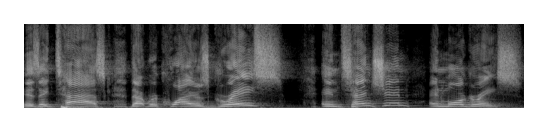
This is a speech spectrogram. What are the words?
is a task that requires grace, intention, and more grace.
